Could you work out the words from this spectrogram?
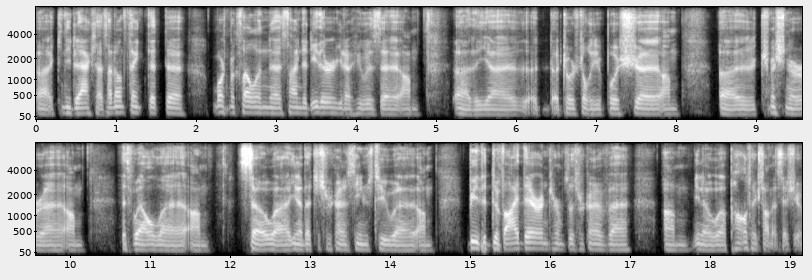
uh, continued access. I don't think that uh, Mark McClellan uh, signed it either. You know, he was um, the George W. Bush um, commissioner um, as well. Um, so you know, that just kind of seems to um, be the divide there in terms of sort of kind of you know politics on this issue.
